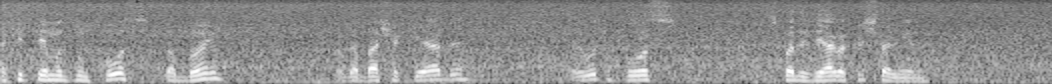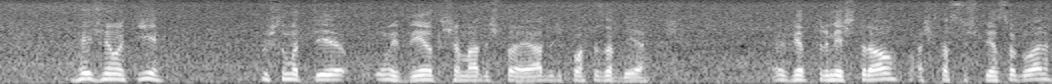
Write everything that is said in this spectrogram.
Aqui temos um poço para banho, da baixa queda, e outro poço, você pode ver água cristalina. A região aqui costuma ter um evento chamado Espraiado de Portas Abertas. É um evento trimestral, acho que está suspenso agora,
